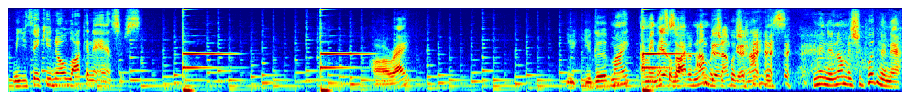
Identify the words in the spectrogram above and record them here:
When you think you know, lock in the answers. All right. You, you good, Mike? I mean, that's Yeah, a lot of numbers you're pushing. I'm just, how many numbers you putting in there?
